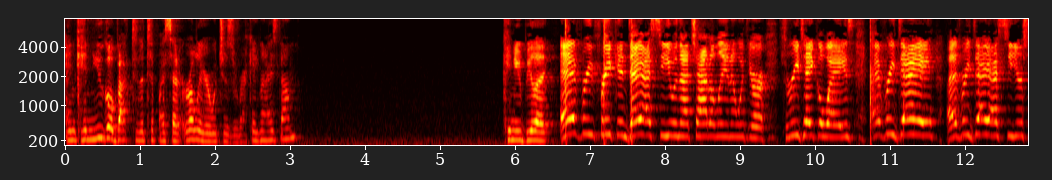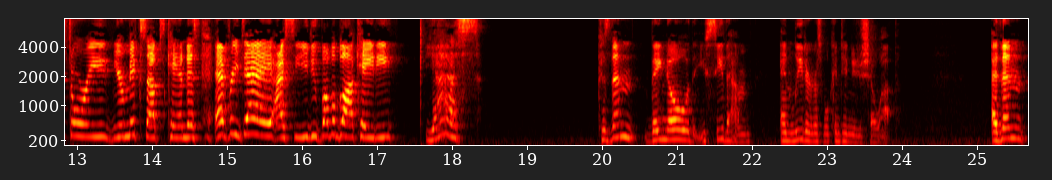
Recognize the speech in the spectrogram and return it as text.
And can you go back to the tip I said earlier, which is recognize them? Can you be like, every freaking day I see you in that chat, Elena, with your three takeaways. Every day, every day I see your story, your mix ups, Candace. Every day I see you do blah, blah, blah, Katie. Yes. Because then they know that you see them and leaders will continue to show up. And then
